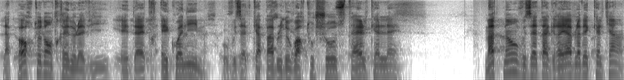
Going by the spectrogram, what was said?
La porte d'entrée de la vie est d'être équanime, où vous êtes capable de voir toute chose telle qu'elle est. Maintenant, vous êtes agréable avec quelqu'un,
